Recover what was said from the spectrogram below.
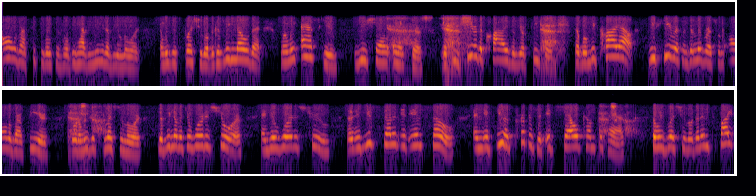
all of our situations, Lord, we have need of you, Lord. And we just bless you, Lord, because we know that when we ask you, you shall answer. That Yes. you hear the cries of your people. Yes. That when we cry out, you hear us and deliver us from all of our fears. Lord, and we just bless you, Lord, because we know that your word is sure and your word is true. That if you said it, it is so. And if you have purposed it, it shall come to pass. So we bless you, Lord, that in spite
